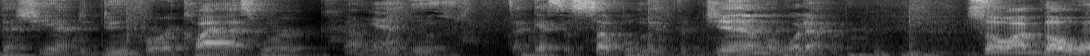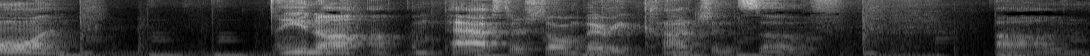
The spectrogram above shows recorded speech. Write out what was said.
that she had to do for her classwork. I, Yes. was, I guess a supplement for gym or whatever. So I go on you know, I'm pastor, so I'm very conscious of um,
